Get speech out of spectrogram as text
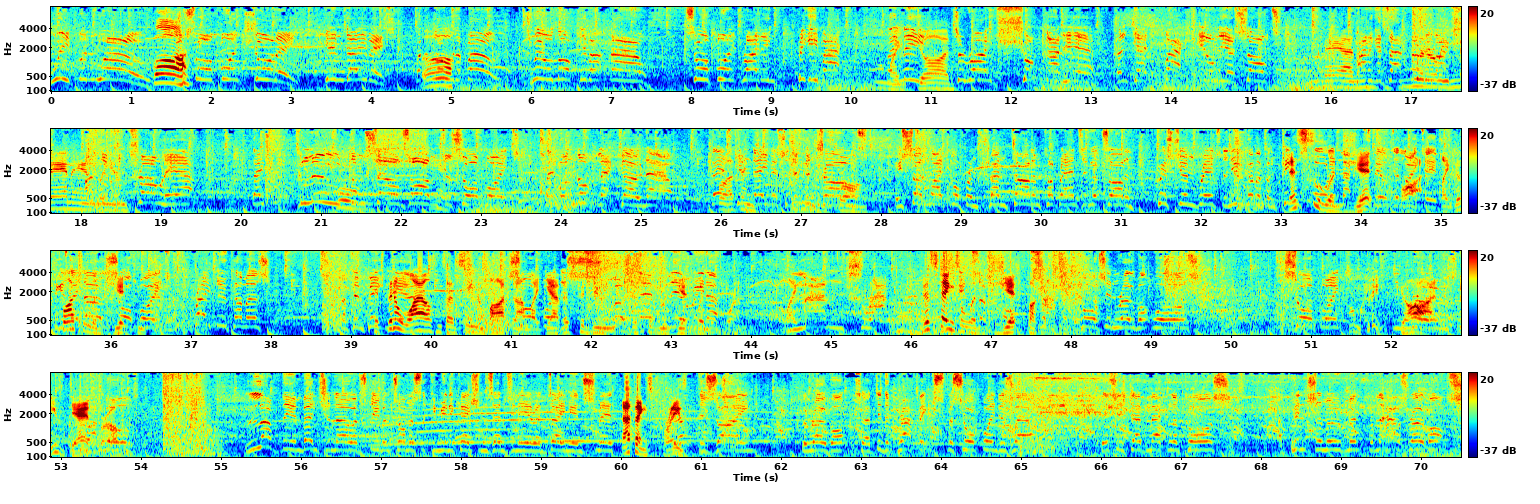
Weep and woe. Fuck. Point surely. Kim Davis at the Ugh. top of the bone. Will not give up now. Saw Point riding piggyback. Oh my they need God. to ride shotgun here and get back in on the assault. Man, he's literally manhandling him. control here. They've glued Holy themselves on to Saw Point. They will not let go now. There's Oh, Kim Davis at the controls. strong. His son Michael from Llantarnam Comprehensive looks on, and Christian Bridge, the newcomer from King's This is School in legit Macclesfield, delighted. Like, this they a know legit Point, brave newcomers, been It's been a while since I've seen a bot that I'm like, yeah, this could do, this could legit win this tournament. But like, Man trap. this thing's a legit fucking trap, of course, in Robot Wars. Point. Oh my God, he's dead, bro. Love the invention, though, of Stephen Thomas, the communications engineer, and Damien Smith. That thing's crazy. Design the robot, uh, did the graphics for Saw Point as well. This is Dead Metal, of course. A pincer movement from the House Robots.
